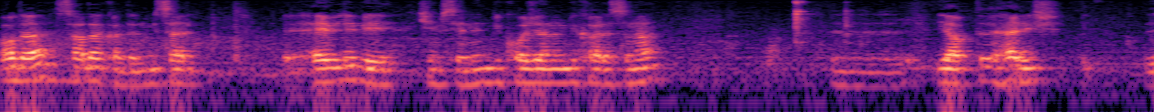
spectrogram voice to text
o da sadakadır. Misal e, evli bir kimsenin, bir kocanın bir karısına e, yaptığı her iş e,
